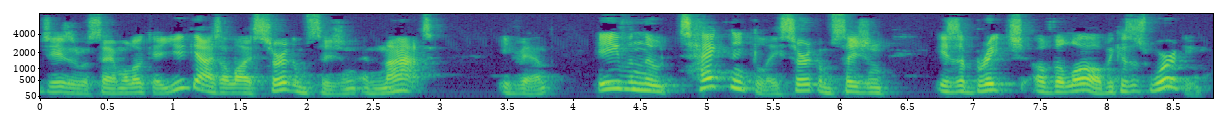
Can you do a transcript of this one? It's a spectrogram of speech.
Jesus was saying, well, okay, you guys allow circumcision in that event, even though technically circumcision is a breach of the law because it's working.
